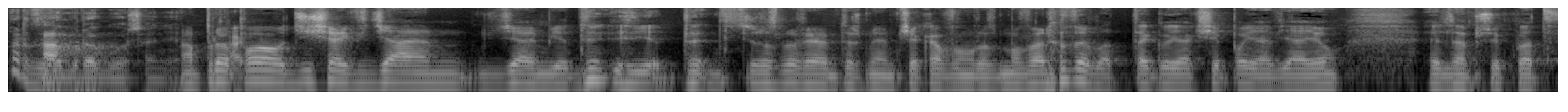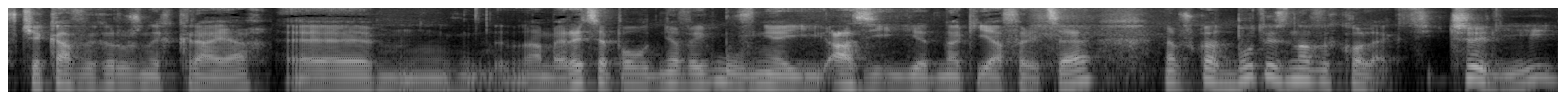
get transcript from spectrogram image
bardzo dobre ogłoszenie. A propos, dzisiaj widziałem, widziałem jedy, jedy, rozmawiałem też, miałem ciekawą rozmowę na temat tego, jak się pojawiają e, na przykład w ciekawych różnych krajach, e, w Ameryce Południowej głównie i Azji jednak i Afryce, na przykład buty z nowych kolekcji, czyli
